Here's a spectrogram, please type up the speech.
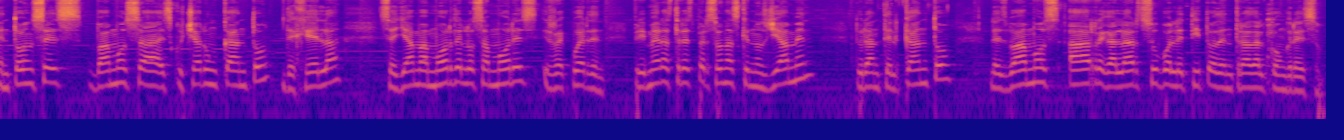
Entonces vamos a escuchar un canto de Gela, se llama Amor de los Amores y recuerden, primeras tres personas que nos llamen durante el canto, les vamos a regalar su boletito de entrada al Congreso.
